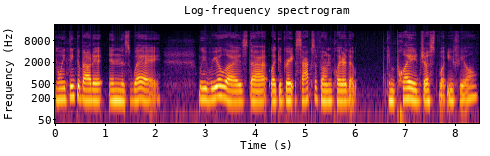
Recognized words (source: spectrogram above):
When we think about it in this way we realize that, like a great saxophone player that can play just what you feel,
